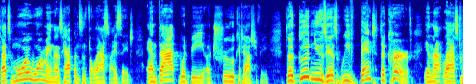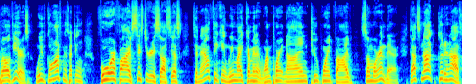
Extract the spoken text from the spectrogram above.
That's more warming than has happened since the last ice age. And that would be a true catastrophe. The good news is we've bent the curve in that last 12 years. We've gone from expecting four, five, six degrees Celsius to now thinking we might come in at 1.9, 2.5, somewhere in there. That's not good enough,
